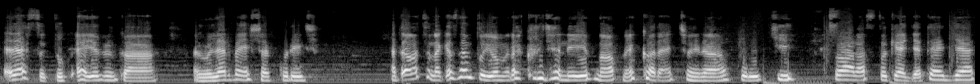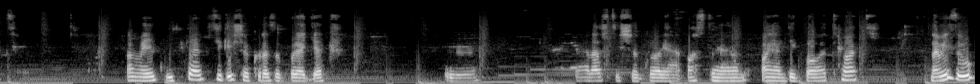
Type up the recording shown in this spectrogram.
ezt szoktuk, eljövünk a, a Müllerbe, és akkor így, hát Alcónak ez nem túl jó, mert akkor ugye névnap, meg karácsonyra, úgy ki választok egyet-egyet, amelyik úgy tetszik, és akkor azokból egyet ő választ, és akkor aján, azt aján, ajándékba adhatsz. Na, Mizu?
